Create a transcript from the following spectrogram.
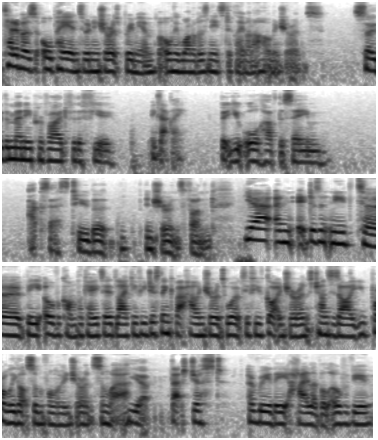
10 of us all pay into an insurance premium, but only one of us needs to claim on our home insurance. So the many provide for the few, Exactly. but you all have the same access to the insurance fund. Yeah, and it doesn't need to be overcomplicated. Like, if you just think about how insurance works, if you've got insurance, chances are you've probably got some form of insurance somewhere. Yeah. That's just a really high level overview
